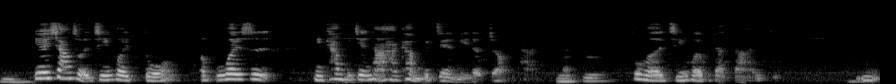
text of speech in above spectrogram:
嗯。因为相处的机会多，而不会是你看不见他，他看不见你的状态，嗯。嗯，复合的机会比较大一点，嗯。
